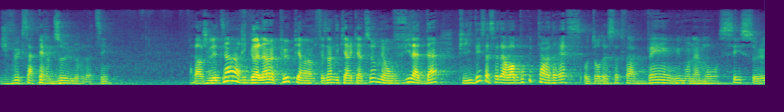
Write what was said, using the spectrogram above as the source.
je veux que ça perdure. Alors, je le dis en rigolant un peu, puis en faisant des caricatures, mais on vit là-dedans. Puis l'idée, ça serait d'avoir beaucoup de tendresse autour de ça, de faire, ben oui, mon amour, c'est sûr,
